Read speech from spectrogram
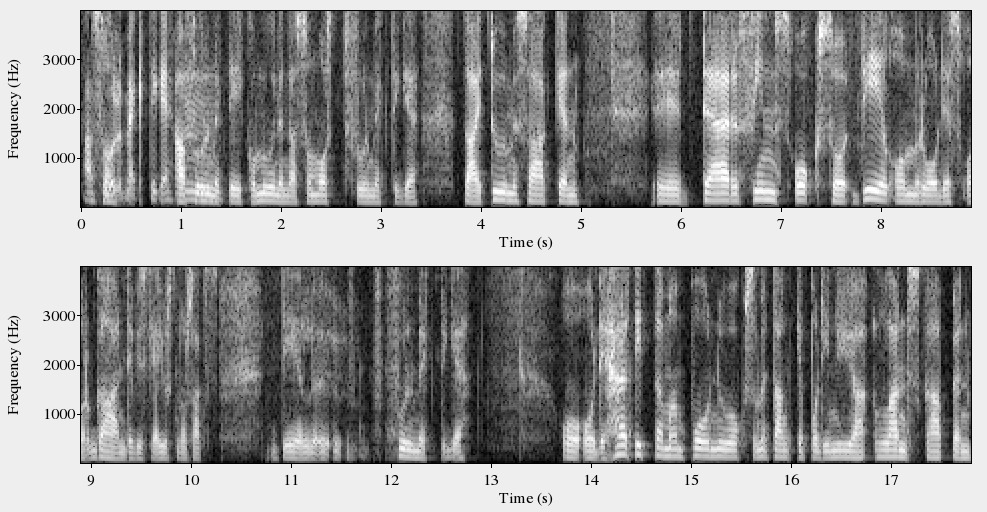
Av fullmäktige. av fullmäktige i kommunerna så måste fullmäktige ta itu med saken. Eh, Där finns också delområdesorgan, det vill säga just någon slags del eh, fullmäktige. Och, och det här tittar man på nu också med tanke på de nya landskapen.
